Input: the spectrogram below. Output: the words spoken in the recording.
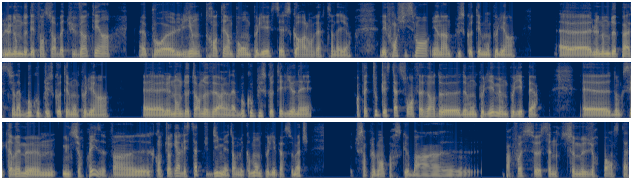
Le nombre de défenseurs battus 21 euh, pour euh, Lyon, 31 pour Montpellier, c'est le score à l'envers, tiens d'ailleurs. Les franchissements, il y en a un de plus côté Montpellierin. Euh, le nombre de passes, il y en a beaucoup plus côté Montpellierin. Euh, le nombre de turnovers, il y en a beaucoup plus côté lyonnais. En fait, toutes les stats sont en faveur de, de Montpellier, mais Montpellier perd. Euh, donc c'est quand même euh, une surprise. Enfin, euh, quand tu regardes les stats, tu te dis mais attends, mais comment Montpellier perd ce match? Et Tout simplement parce que ben euh, parfois ce- ça ne se mesure pas en stats.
